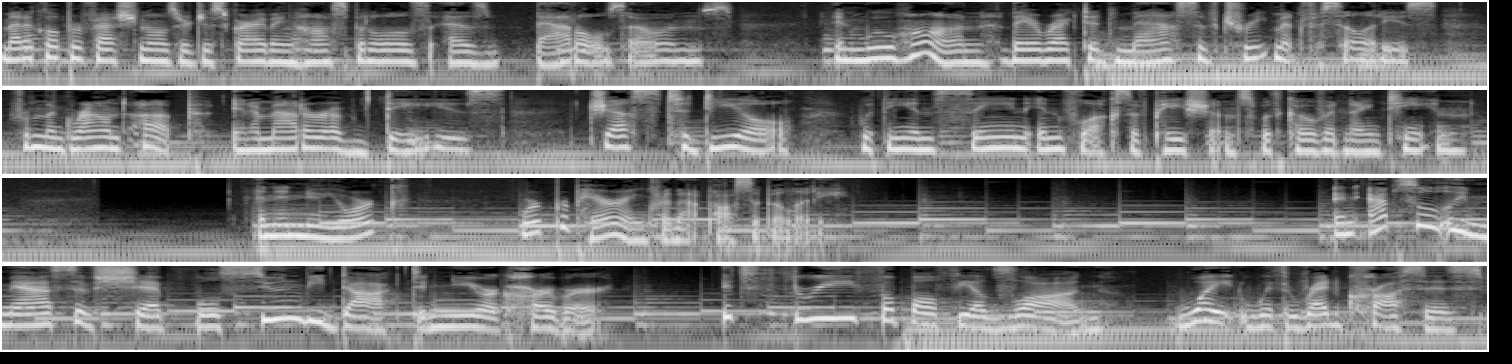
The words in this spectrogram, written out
medical professionals are describing hospitals as battle zones. In Wuhan, they erected massive treatment facilities from the ground up in a matter of days just to deal with the insane influx of patients with COVID 19. And in New York, we're preparing for that possibility. An absolutely massive ship will soon be docked in New York Harbor. It's three football fields long, white with red crosses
